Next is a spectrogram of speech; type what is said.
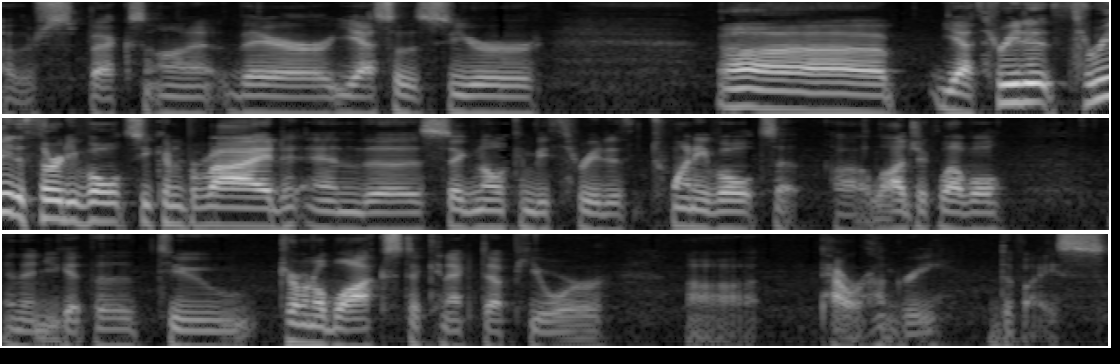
other specs on it there. Yeah, so it's your uh, yeah three to three to 30 volts you can provide, and the signal can be three to 20 volts at uh, logic level, and then you get the two terminal blocks to connect up your uh, power hungry device.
